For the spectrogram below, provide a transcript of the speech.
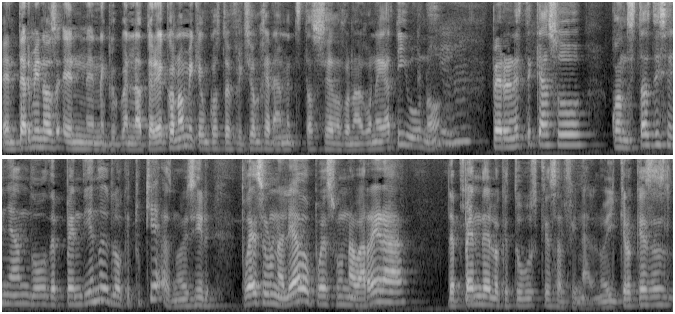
en términos, en, en, en, la teoría económica, un costo de fricción generalmente está asociado con algo negativo, ¿no? Pero en este caso, cuando estás diseñando, dependiendo de lo que tú quieras, ¿no? Es decir, puede ser un aliado, puede ser una barrera, Depende de lo que tú busques al final, ¿no? Y creo que esa es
